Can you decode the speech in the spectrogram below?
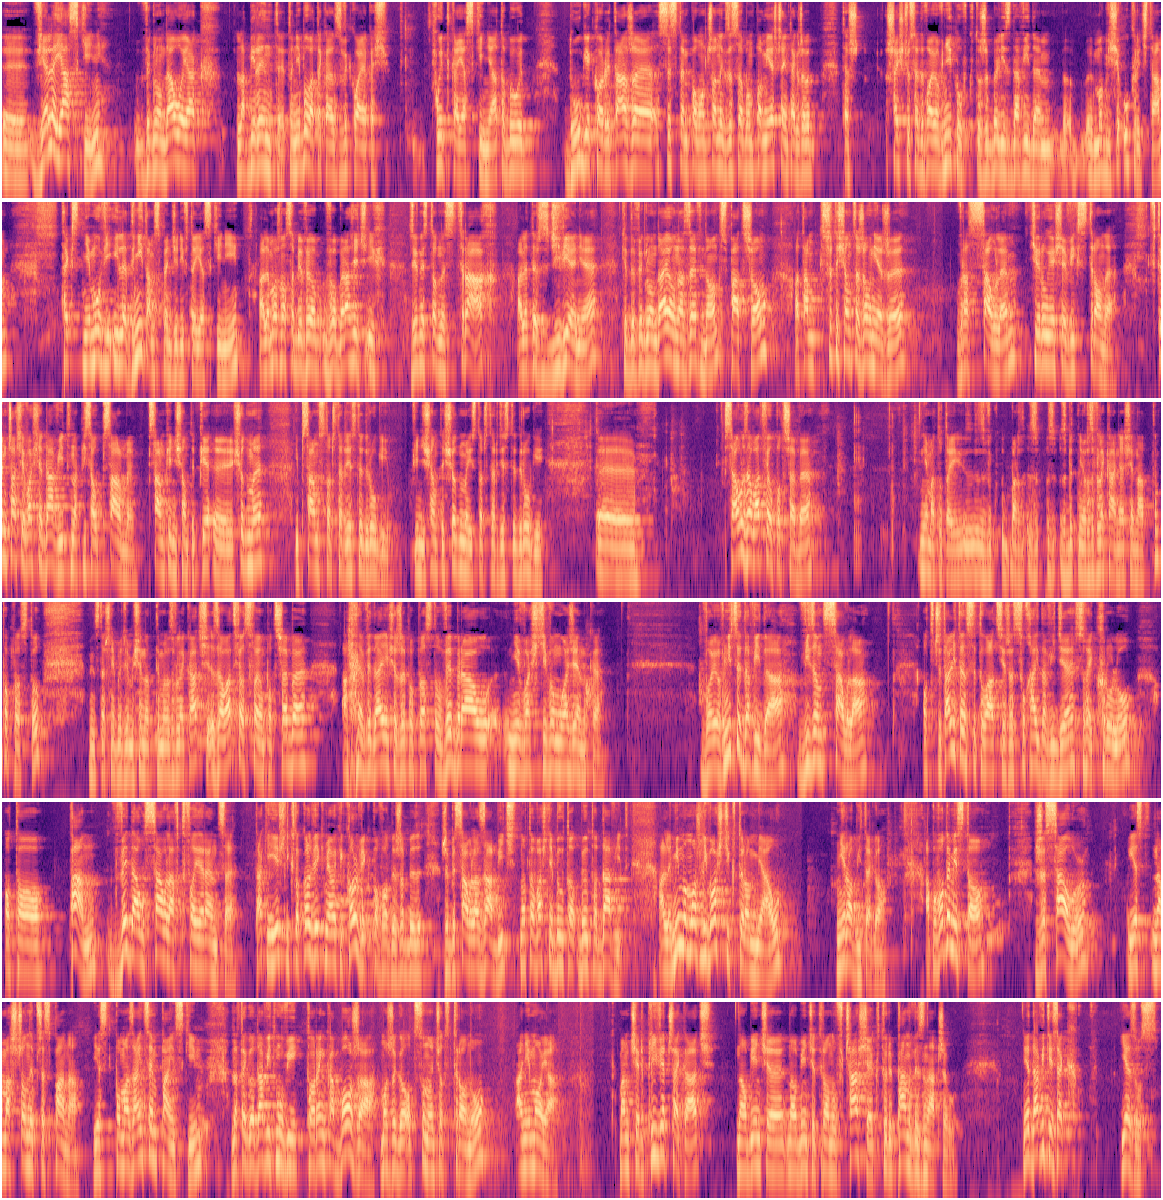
Y, wiele jaskiń wyglądało jak labirynty. To nie była taka zwykła jakaś płytka jaskinia, to były długie korytarze, system połączonych ze sobą pomieszczeń, tak żeby też 600 wojowników, którzy byli z Dawidem, y, mogli się ukryć tam. Tekst nie mówi, ile dni tam spędzili w tej jaskini, ale można sobie wyobrazić ich z jednej strony strach, ale też zdziwienie, kiedy wyglądają na zewnątrz, patrzą, a tam 3000 żołnierzy wraz z Saulem kieruje się w ich stronę. W tym czasie właśnie Dawid napisał psalmy. Psalm 57 y, i psalm 142. 57 i 142. Y, Saul załatwiał potrzebę. Nie ma tutaj zbytnio rozwlekania się nad tym, po prostu, więc też nie będziemy się nad tym rozwlekać. Załatwiał swoją potrzebę, ale wydaje się, że po prostu wybrał niewłaściwą łazienkę. Wojownicy Dawida, widząc Saula, odczytali tę sytuację, że słuchaj Dawidzie, słuchaj królu, oto Pan wydał Saula w twoje ręce. Tak? I jeśli ktokolwiek miał jakiekolwiek powody, żeby, żeby Saula zabić, no to właśnie był to, był to Dawid. Ale mimo możliwości, którą miał, nie robi tego. A powodem jest to, że Saul jest namaszczony przez Pana, jest pomazańcem pańskim, dlatego Dawid mówi: To ręka Boża może go odsunąć od tronu, a nie moja. Mam cierpliwie czekać na objęcie, na objęcie tronu w czasie, który Pan wyznaczył. Nie, Dawid jest jak Jezus,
